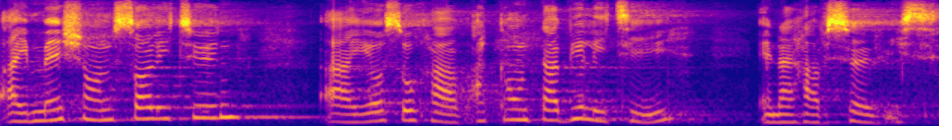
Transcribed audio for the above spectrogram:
I mentioned solitude. I also have accountability and I have service.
